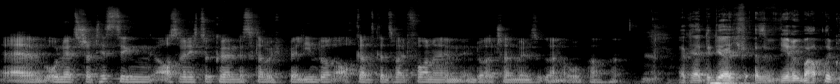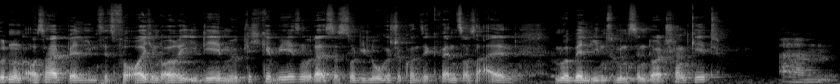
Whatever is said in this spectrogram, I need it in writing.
äh, ohne jetzt Statistiken auswendig zu können, ist, glaube ich, Berlin dort auch ganz, ganz weit vorne in, in Deutschland, wenn nicht sogar in Europa. Ja. Okay, hättet ihr euch, also wäre überhaupt eine Gründung außerhalb Berlins jetzt für euch und eure Idee möglich gewesen oder ist das so die logische Konsequenz aus allen, nur Berlin zumindest in Deutschland geht? Ähm,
